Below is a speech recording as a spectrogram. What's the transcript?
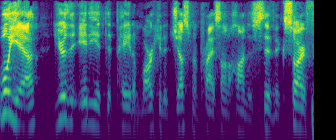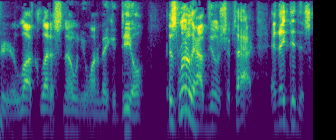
Well, yeah, you're the idiot that paid a market adjustment price on a Honda Civic. Sorry for your luck. Let us know when you want to make a deal. It's literally how dealerships act, and they did this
